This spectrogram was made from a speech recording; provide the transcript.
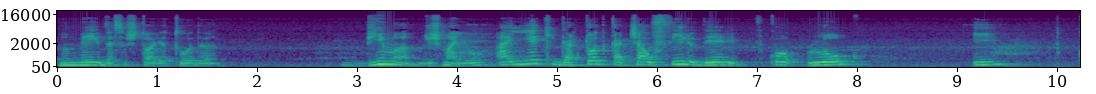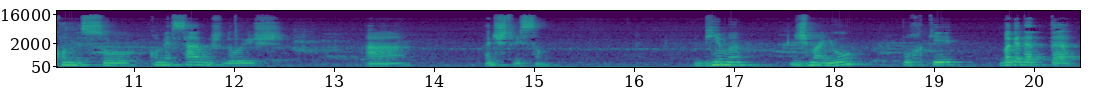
No meio dessa história toda, Bima desmaiou. Aí é que Gatotkacha, o filho dele, ficou louco e começou, começaram os dois a, a destruição. Bima desmaiou porque Bagadatta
